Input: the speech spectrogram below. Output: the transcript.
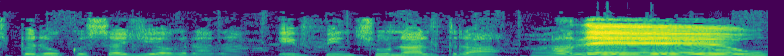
Espero que s'hagi agradat. I fins una altra. Adeu!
